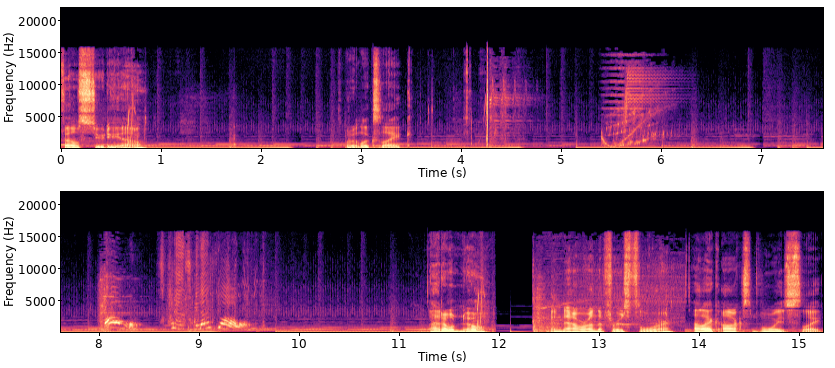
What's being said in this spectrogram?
FL Studio? That's what it looks like. I don't know. And now we're on the first floor. I like Acht's voice, like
